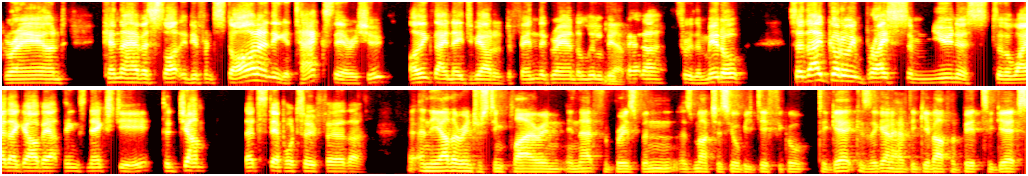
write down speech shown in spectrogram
ground? Can they have a slightly different style? I don't think attack's their issue. I think they need to be able to defend the ground a little bit yeah. better through the middle. So they've got to embrace some newness to the way they go about things next year to jump that step or two further. And the other interesting player in, in that for Brisbane, as much as he'll be difficult to get, because they're going to have to give up a bit to get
